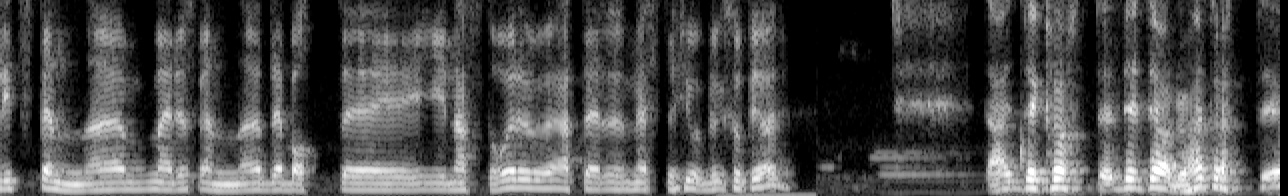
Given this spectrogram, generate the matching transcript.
litt spennende, mer spennende debatt i neste år etter neste jordbruksoppgjør? Nei, Det er klart, det, det har du helt rett i.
